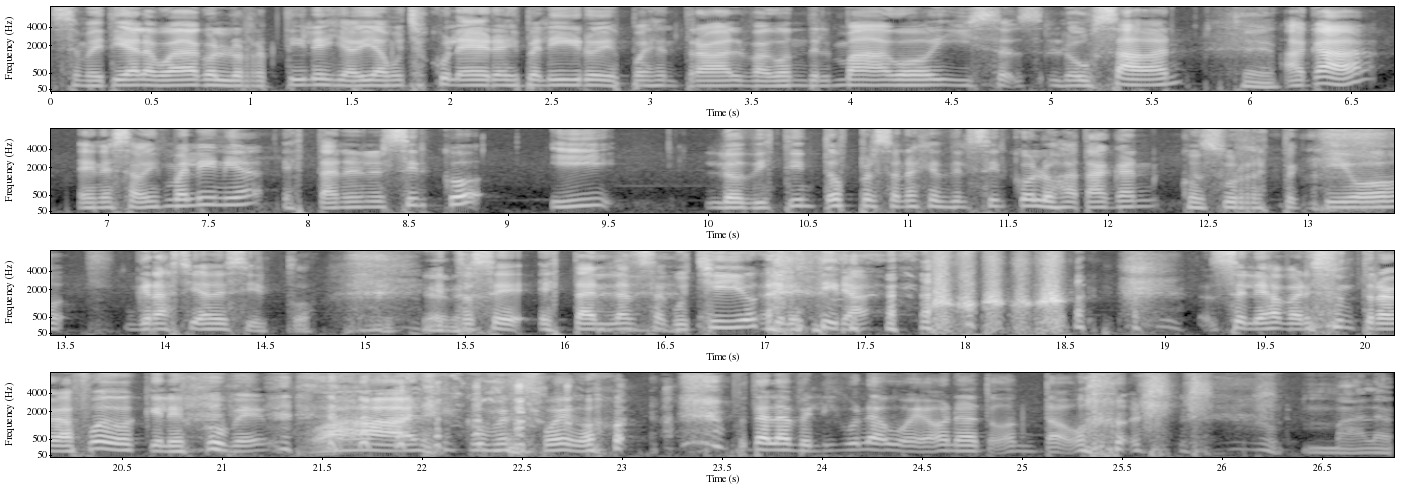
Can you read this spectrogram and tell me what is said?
se metía a la hueá con los reptiles y había muchas culebras y peligro y después entraba al vagón del mago y se- lo usaban. Sí. Acá, en esa misma línea, están en el circo y los distintos personajes del circo los atacan con sus respectivos gracias de circo. Claro. Entonces está el lanzacuchillos que les tira. Se les aparece un tragafuegos que le escupe. ¡Guau! Le escupe fuego. Puta la película, weona tonta, weón. Mala.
